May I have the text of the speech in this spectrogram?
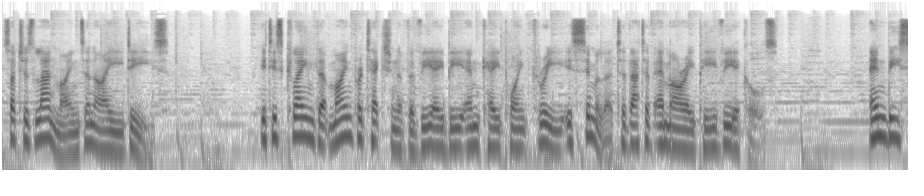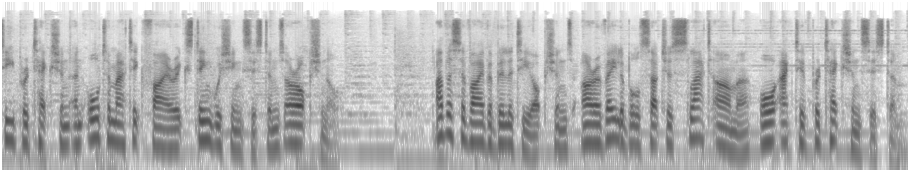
such as landmines and IEDs. It is claimed that mine protection of the VAB Mk.3 is similar to that of MRAP vehicles. NBC protection and automatic fire extinguishing systems are optional. Other survivability options are available such as slat armor or active protection system.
